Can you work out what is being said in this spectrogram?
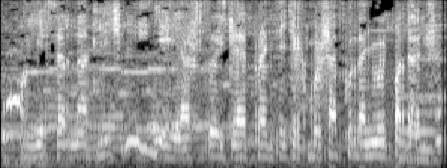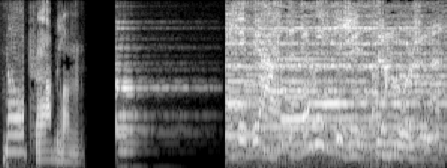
О, есть одна отличная идея. А что если отправить этих мышат куда-нибудь подальше? No problem. Ребята, давайте жить дружно.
